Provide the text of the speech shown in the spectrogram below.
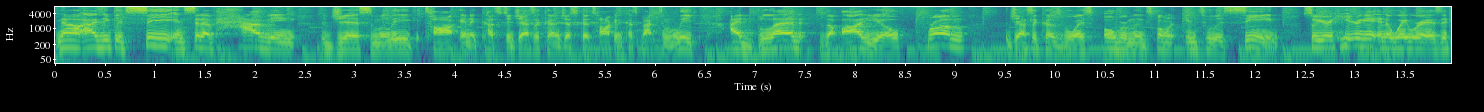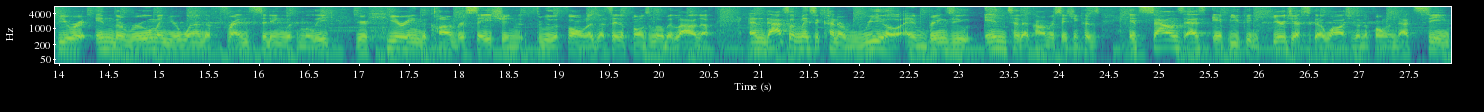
Now, as you can see, instead of having just Malik talk and it cuts to Jessica and Jessica talk and it cuts back to Malik, I bled the audio from Jessica's voice over Malik's phone into his scene. So you're hearing it in a way where as if you were in the room and you're one of the friends sitting with Malik, you're hearing the conversation through the phone. Like let's say the phone's a little bit loud enough. And that's what makes it kind of real and brings you into the conversation because it sounds as if you can hear Jessica while she's on the phone in that scene.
